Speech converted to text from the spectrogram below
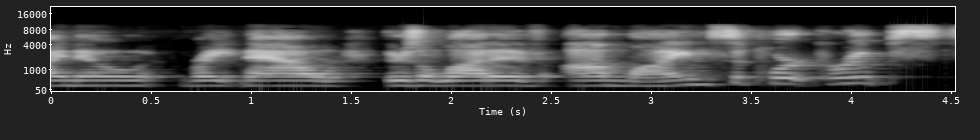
I know right now there's a lot of online support groups.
